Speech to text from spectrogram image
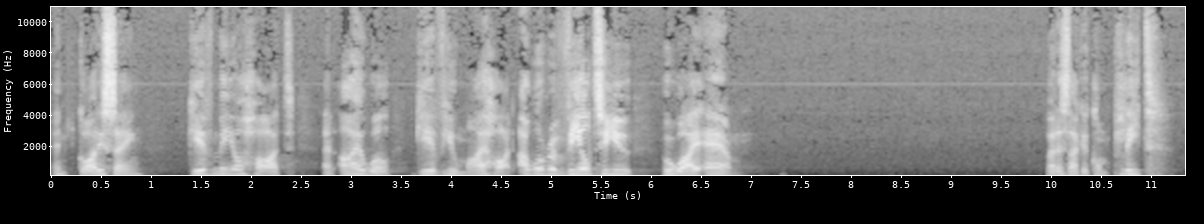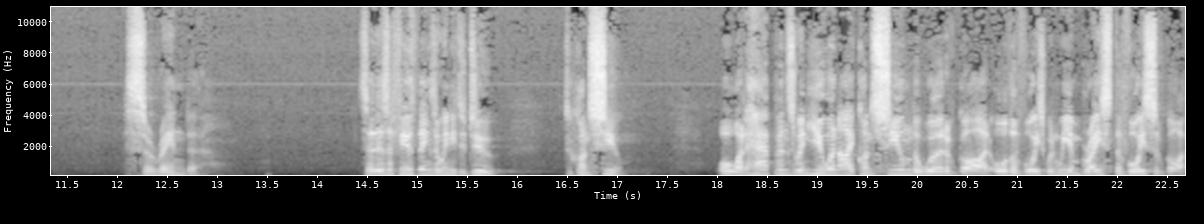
And God is saying, Give me your heart, and I will give you my heart. I will reveal to you who I am. But it's like a complete surrender. So there's a few things that we need to do to consume or what happens when you and I consume the Word of God or the voice, when we embrace the voice of God,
